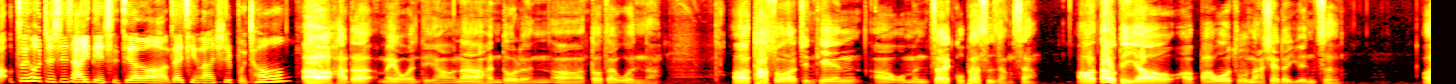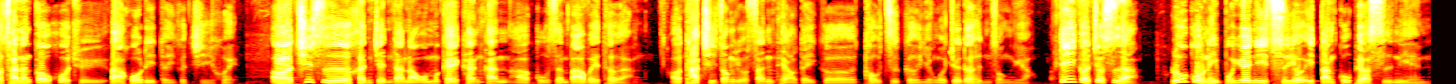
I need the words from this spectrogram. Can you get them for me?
好，最后只剩下一点时间了，再请老师补充。啊、好的，没有问题哈。那很多人呃都在问呢，呃，他说，今天啊、呃我们在股票市场上啊、到底要呃把握住哪些的原则，呃，才能够获取大获利的一个机会？呃，其实很简单了，我们可以看看啊、股神巴菲特啊，哦、他其中有三条的一个投资格言，我觉得很重要。第一个就是啊，如果你不愿意持有一档股票十年，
